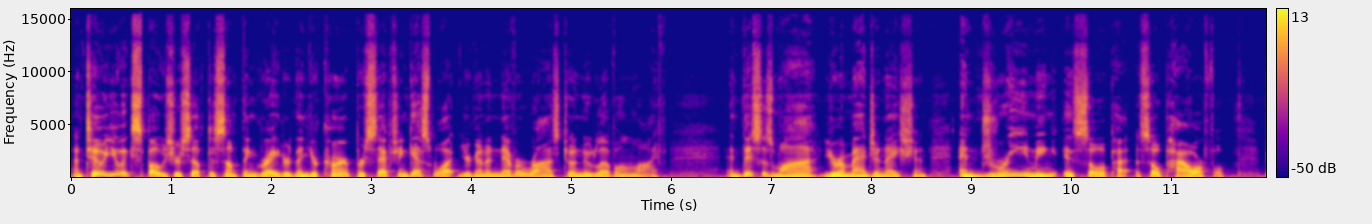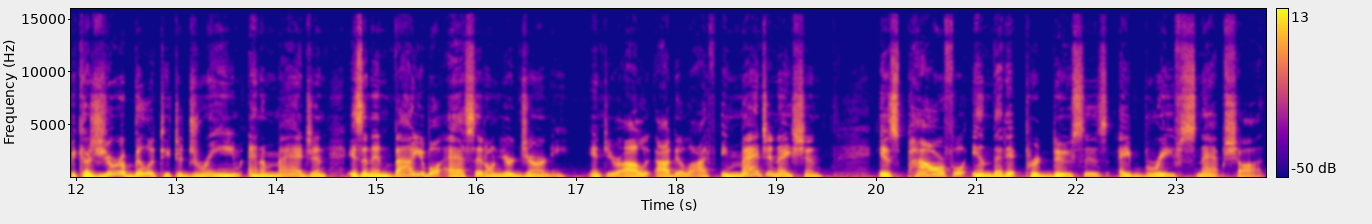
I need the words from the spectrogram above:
Until you expose yourself to something greater than your current perception, guess what? You're going to never rise to a new level in life. And this is why your imagination and dreaming is so, so powerful because your ability to dream and imagine is an invaluable asset on your journey into your ideal life. Imagination is powerful in that it produces a brief snapshot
